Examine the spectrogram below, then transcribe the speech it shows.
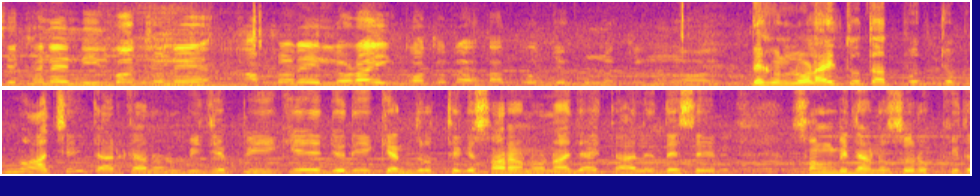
সেখানে নির্বাচনে আপনার এই লড়াই কতটা তাৎপর্যপূর্ণ কি মনে হয়? দেখুন লড়াই তো তাৎপর্যপূর্ণ আছেই তার কারণ বিজেপিকে যদি কেন্দ্র থেকে সরানো না যায় তাহলে দেশের সংবিধানও সুরক্ষিত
